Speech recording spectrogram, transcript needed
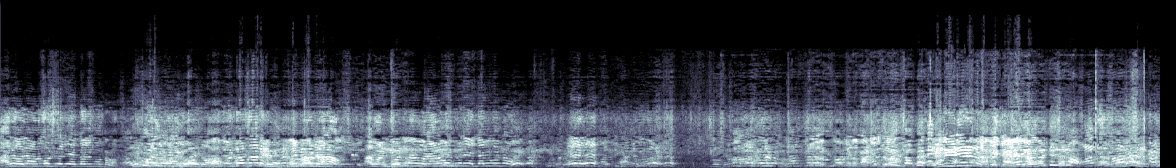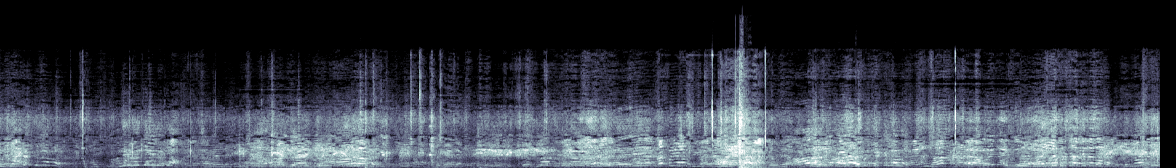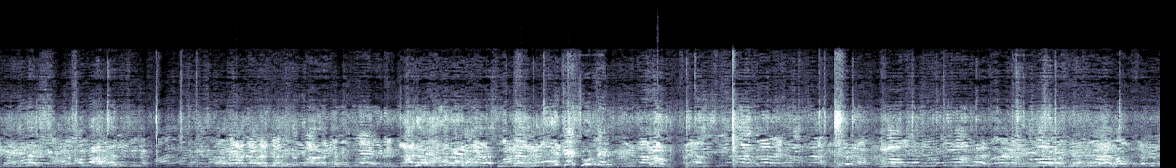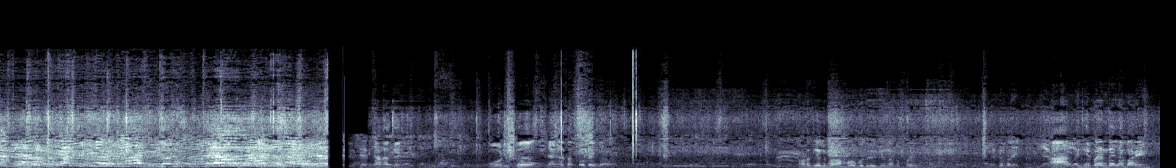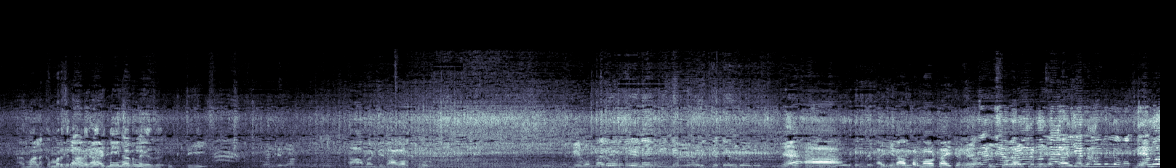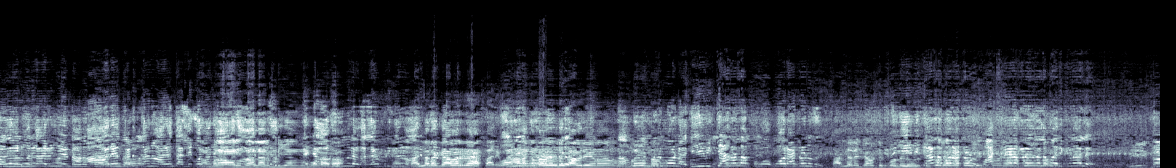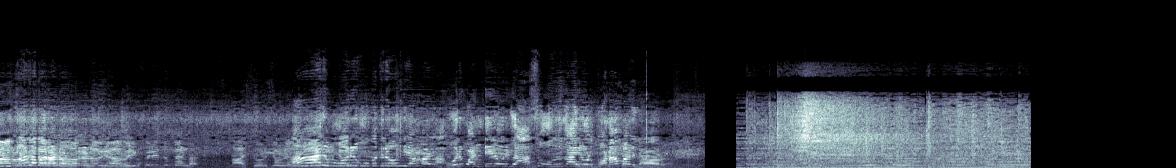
ആരെ ഒരാളെ കൊണ്ടുവന്ന് എല്ലാരും കൊണ്ടുപോകണം ആ കൊണ്ടുപോകാം സാറേ കൊണ്ടുവരാം. ആ വണ്ടി കൊണ്ടുപോകാൻ ഒരാളെ കൊണ്ടുവന്ന് എല്ലാരും കൊണ്ടുപോകണം ഏ, ശരിയാണത് ഓടിച്ച് ഞങ്ങൾ സപ്പോർട്ട് ചെയ്തതാണ്. അവിടെ ചെല്ലുമ്പോ നമ്മൾ ഉപദ്രവിക്കുന്നൊക്കെ പറയുന്നു ആ ഇനിയിപ്പോ എന്തെല്ലാം പറയും? അത് മലക്കമ്പറത്തിലാണ് മെയിൻ ആയിട്ടുള്ള കേസ്. കുത്തി ആ വണ്ടി തകർത്തു. ഈ നമ്പർ നോട്ട് ആയിട്ടുണ്ട് വിഷ്വൽ ആയിട്ടുണ്ട് നമ്മളെ ആരും തല്ലാനും പിടിക്കാനൊന്നും പോകണ്ടാ തല്ലലൊക്കെ അവരുടെ പരിപാടി അവരുടെ അവർ ചെയ്യണതാണ്. നമ്മൾ ചെയ്യണ്ടാവും ജീവിക്കാനുള്ള പോരാട്ടമാണിത്. തല്ലലും ഉരുട്ടിക്കൊല്ലൊക്കെ പോലീസിന് നമ്മൾ പോരാട്ടമാണ്. ആരും ഒരു ഉപദ്രവം ചെയ്യാൻ പാടില്ല. ഒരു വണ്ടിയിൽ ഒരു ഗ്ലാസ് ഒരു കാര്യങ്ങളും കൊടാൻ പാടില്ല.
